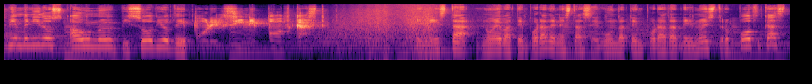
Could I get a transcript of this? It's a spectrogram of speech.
Bienvenidos a un nuevo episodio de Por el Cine Podcast. En esta nueva temporada, en esta segunda temporada de nuestro podcast,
